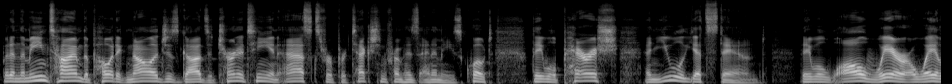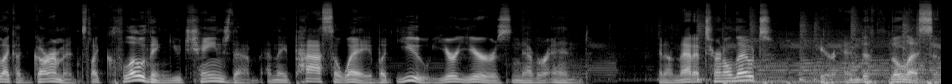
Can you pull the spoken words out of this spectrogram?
But in the meantime, the poet acknowledges God's eternity and asks for protection from his enemies. Quote, They will perish, and you will yet stand. They will all wear away like a garment, like clothing, you change them, and they pass away, but you, your years never end. And on that eternal note, here endeth the lesson.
